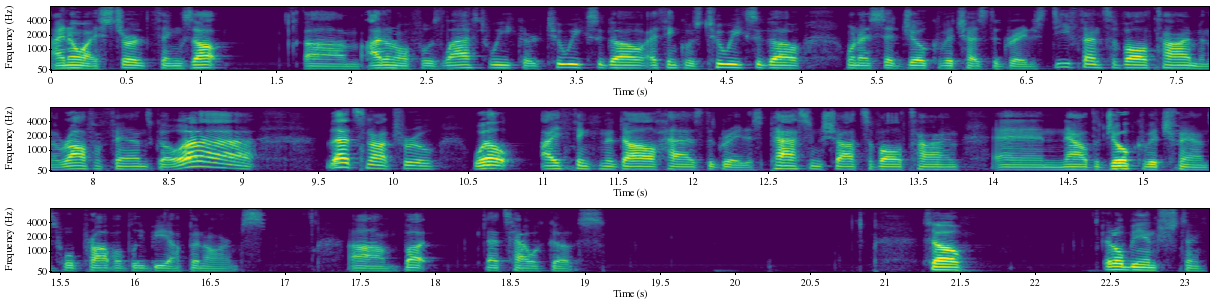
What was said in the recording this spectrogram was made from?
I know I stirred things up. Um, I don't know if it was last week or two weeks ago. I think it was two weeks ago when I said Djokovic has the greatest defense of all time, and the Rafa fans go, ah, that's not true. Well, I think Nadal has the greatest passing shots of all time, and now the Djokovic fans will probably be up in arms. Um, but that's how it goes. So it'll be interesting.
